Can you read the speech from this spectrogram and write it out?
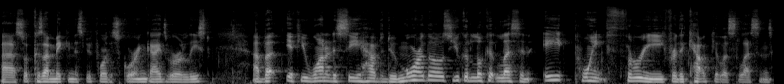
Uh, so, because I'm making this before the scoring guides were released. Uh, but if you wanted to see how to do more of those, you could look at lesson 8.3 for the calculus lessons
